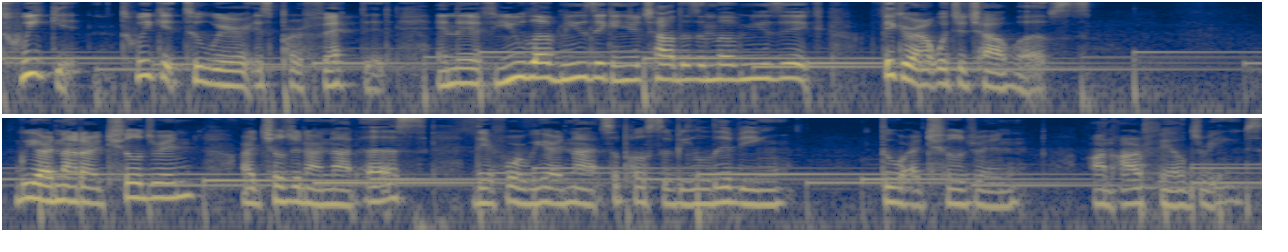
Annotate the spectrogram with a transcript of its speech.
tweak it. Tweak it to where it's perfected. And if you love music and your child doesn't love music, figure out what your child loves. We are not our children, our children are not us. Therefore, we are not supposed to be living through our children on our failed dreams.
